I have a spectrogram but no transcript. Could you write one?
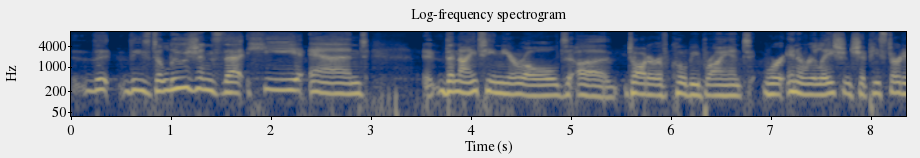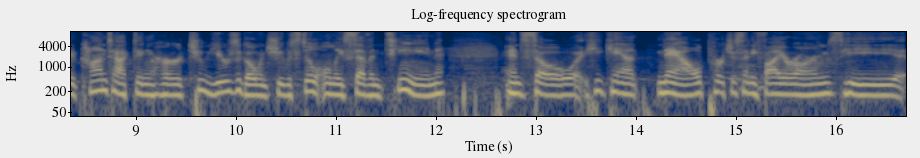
the, these delusions that he and the 19 year old uh, daughter of Kobe Bryant were in a relationship. He started contacting her two years ago when she was still only 17. And so he can't now purchase any firearms. He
